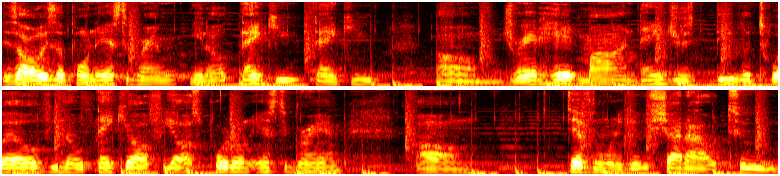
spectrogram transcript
is always up on Instagram. You know, thank you, thank you um, Dreadhead Mon, Dangerous Diva 12. You know, thank y'all for y'all support on Instagram. Um, definitely want to give a shout out to,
